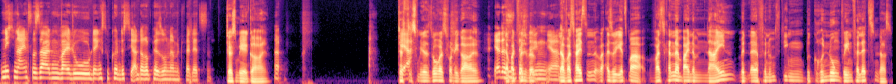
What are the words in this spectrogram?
nicht Nein zu sagen, weil du denkst, du könntest die andere Person damit verletzen. Das ist mir egal. Ja. Das Ja. ist mir sowas von egal. Ja, das Ja, ist was- deswegen, ja. Na, was heißt denn, also jetzt mal, was kann denn bei einem Nein mit einer vernünftigen Begründung, wen verletzen das?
